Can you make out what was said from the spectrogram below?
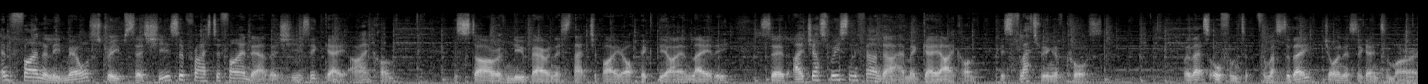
And finally, Meryl Streep says she is surprised to find out that she is a gay icon. The star of new Baroness Thatcher biopic, The Iron Lady, said, I just recently found out I'm a gay icon. It's flattering, of course. Well, that's all from, from us today. Join us again tomorrow.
